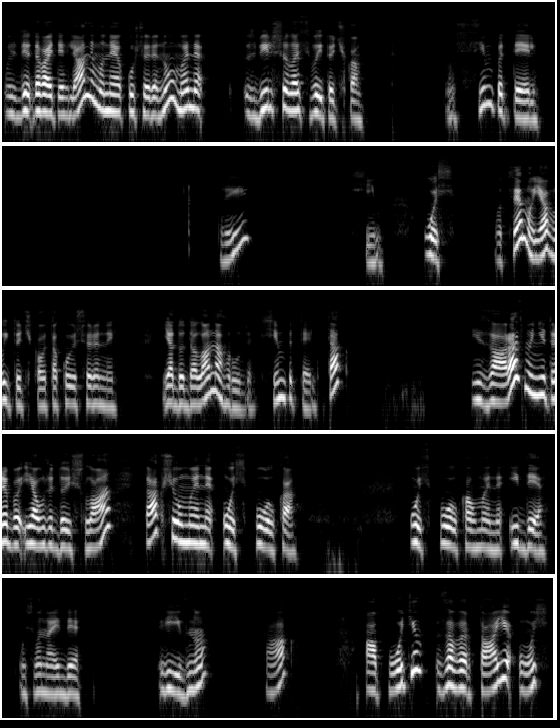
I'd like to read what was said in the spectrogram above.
Ось давайте глянемо, на яку ширину у мене збільшилась виточка. Ось 7 петель. 3, 7. Ось. Оце моя виточка отакої ширини. Я додала на груди 7 петель, так? І зараз мені треба, я вже дійшла, так що у мене ось полка. Ось полка у мене йде, ось вона йде рівно, так? А потім завертає ось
